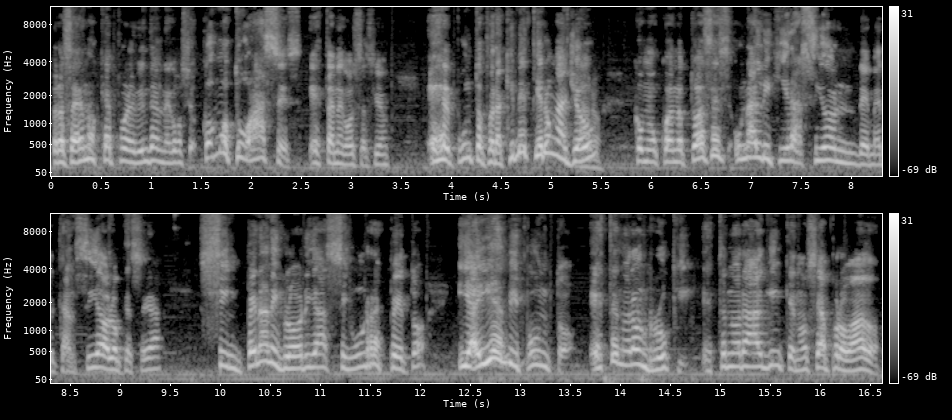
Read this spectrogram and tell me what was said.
pero sabemos que es por el bien del negocio. ¿Cómo tú haces esta negociación? Es el punto. Pero aquí metieron a Joe como cuando tú haces una liquidación de mercancía o lo que sea, sin pena ni gloria, sin un respeto. Y ahí es mi punto. Este no era un rookie, este no era alguien que no se ha probado.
